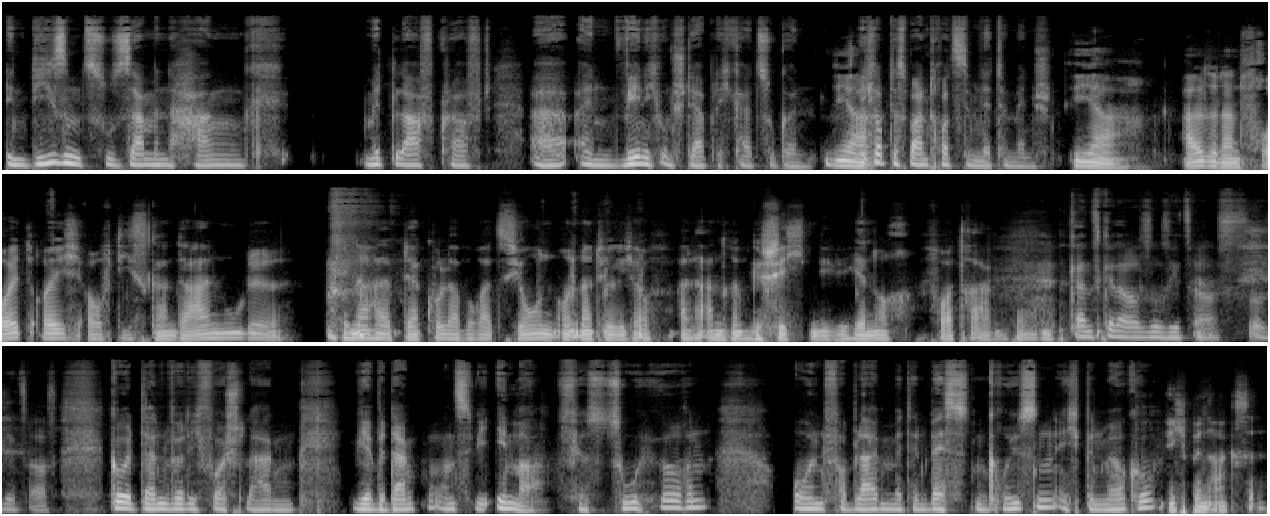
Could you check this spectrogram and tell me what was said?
in diesem Zusammenhang mit Lovecraft äh, ein wenig Unsterblichkeit zu gönnen. Ja. Ich glaube, das waren trotzdem nette Menschen. Ja, also dann freut euch auf die Skandalnudel innerhalb der Kollaboration und natürlich auf alle anderen Geschichten, die wir hier noch vortragen werden. Ganz genau, so sieht's aus. So sieht's aus. Gut, dann würde ich vorschlagen, wir bedanken uns wie immer fürs Zuhören und verbleiben mit den besten Grüßen. Ich bin Mirko. Ich bin Axel.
